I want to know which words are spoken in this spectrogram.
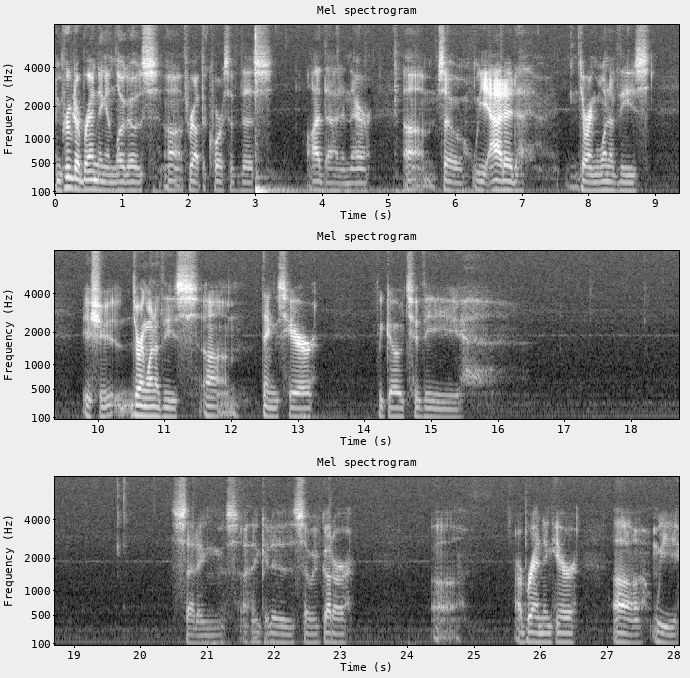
improved our branding and logos uh, throughout the course of this. I'll add that in there. Um, so we added during one of these issue during one of these um, things here we go to the settings, I think it is. So we've got our uh, our branding here. Uh, we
